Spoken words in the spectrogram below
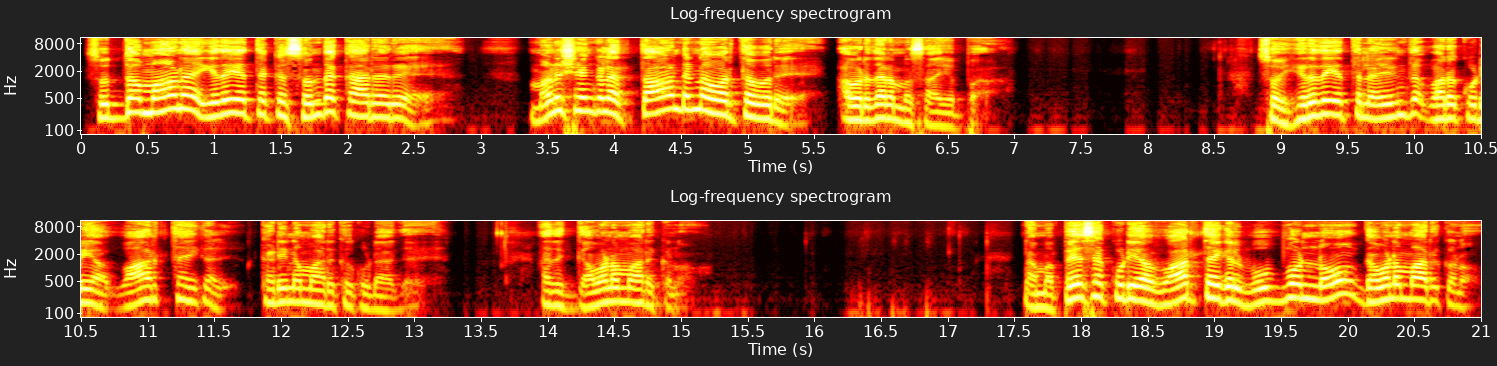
சுத்தமான இதயத்துக்கு சொந்தக்காரரு மனுஷங்களை தாண்டின ஒருத்தவர் அவர் தான் நம்ம சாயப்பா. ஸோ ஹிரதயத்தில் இருந்து வரக்கூடிய வார்த்தைகள் கடினமாக இருக்கக்கூடாது. அது கவனமாக இருக்கணும். நம்ம பேசக்கூடிய வார்த்தைகள் ஒவ்வொன்றும் கவனமாக இருக்கணும்.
